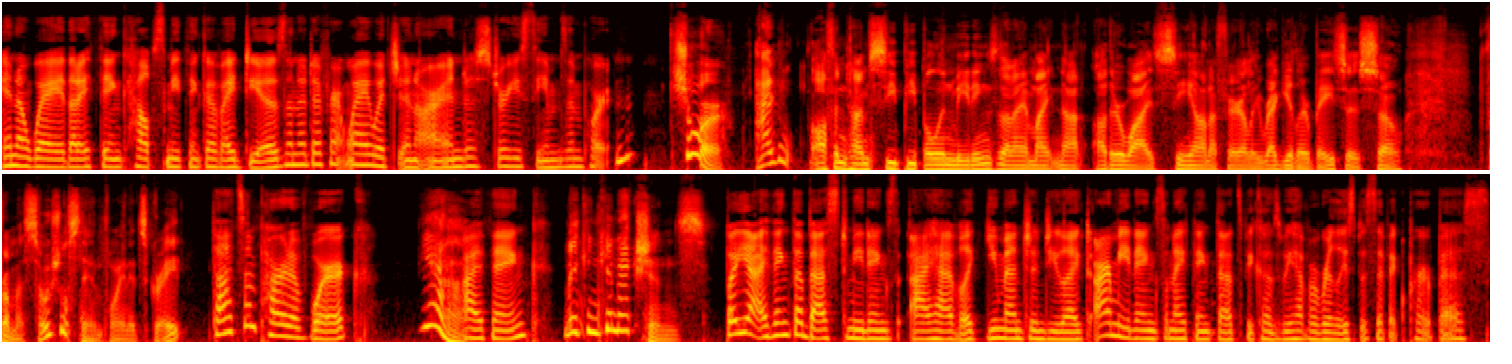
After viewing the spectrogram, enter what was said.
in a way that I think helps me think of ideas in a different way, which in our industry seems important. Sure. I oftentimes see people in meetings that I might not otherwise see on a fairly regular basis. So, from a social standpoint, it's great. That's a part of work, Yeah. I think. making connections. But yeah, I think the best meetings I have, like you mentioned, you liked our meetings, and I think that's because we have a really specific purpose.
